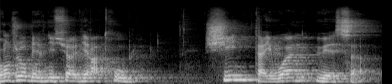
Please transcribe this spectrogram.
Bonjour, bienvenue sur Evira Trouble. Chine, Taïwan, USA.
